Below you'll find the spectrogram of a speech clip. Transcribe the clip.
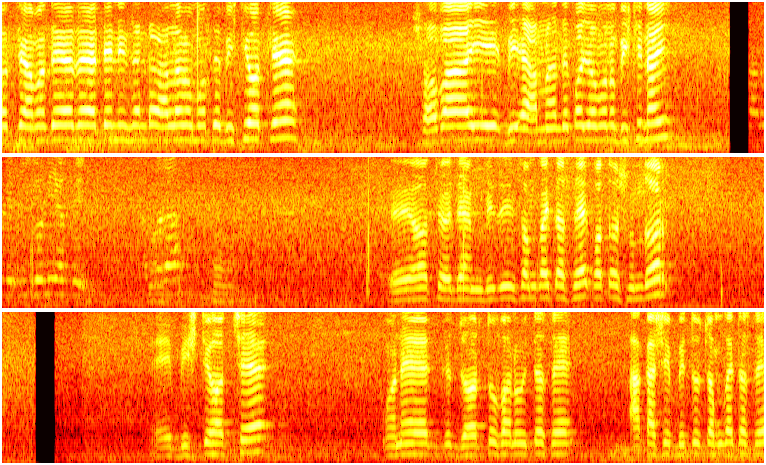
হচ্ছে আমাদের ট্রেনিং সেন্টার আল্লাহর মধ্যে বৃষ্টি হচ্ছে। সবাই আপনাদের কজন কোনো বৃষ্টি নাই? এই হচ্ছে, দেন বিজি চমকাইতেছে, কত সুন্দর। এই বৃষ্টি হচ্ছে, অনেক ঝড় তুফান হইতেছে, আকাশে বিদ্যুৎ চমকাইতেছে।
